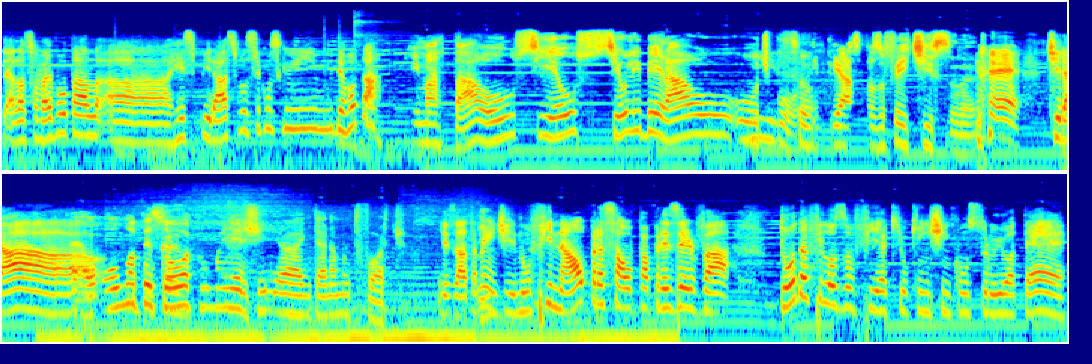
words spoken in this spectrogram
ela só vai voltar a respirar se você conseguir me derrotar. Me matar ou se eu se eu liberar o, o tipo, entre aspas, o feitiço, né? É, tirar É, ou uma pessoa com uma energia interna muito forte. Exatamente. E no final, para sal para preservar toda a filosofia que o Kenshin construiu até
